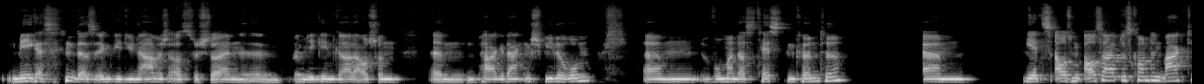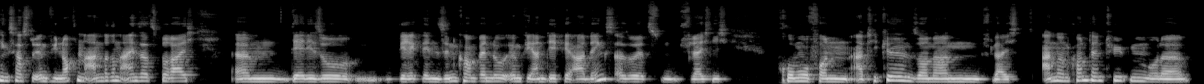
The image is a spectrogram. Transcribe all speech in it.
mega Sinn, das irgendwie dynamisch auszusteuern. Äh, bei mir gehen gerade auch schon ähm, ein paar Gedankenspiele rum, ähm, wo man das testen könnte. Ähm, Jetzt aus, außerhalb des Content Marketings hast du irgendwie noch einen anderen Einsatzbereich, ähm, der dir so direkt in den Sinn kommt, wenn du irgendwie an DPA denkst. Also jetzt vielleicht nicht Promo von Artikeln, sondern vielleicht anderen Content-Typen oder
